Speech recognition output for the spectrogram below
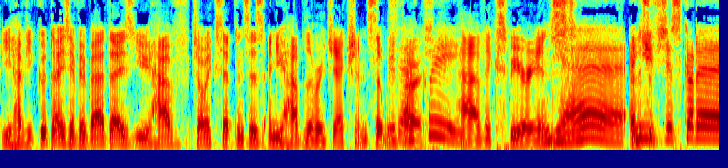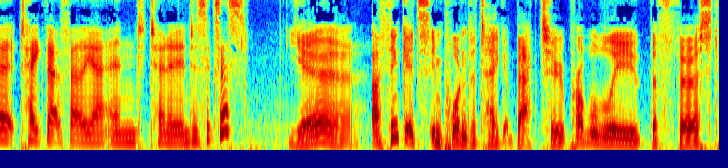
you have your good days, you have your bad days, you have job acceptances, and you have the rejections that we Exactly. both have experienced. Yeah, and it's a- you've just got to take that failure and turn it into success. Yeah. I think it's important to take it back to probably the first,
